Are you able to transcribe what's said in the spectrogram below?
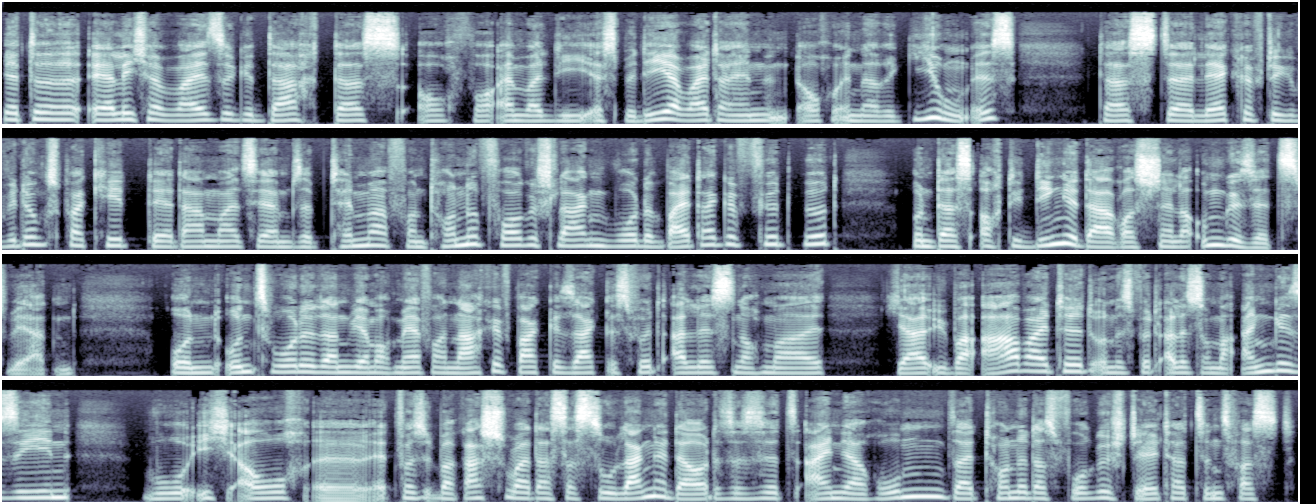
Ich hätte ehrlicherweise gedacht, dass auch vor allem, weil die SPD ja weiterhin auch in der Regierung ist, dass der Lehrkräftegewinnungspaket, der damals ja im September von Tonne vorgeschlagen wurde, weitergeführt wird und dass auch die Dinge daraus schneller umgesetzt werden. Und uns wurde dann, wir haben auch mehrfach nachgefragt, gesagt, es wird alles nochmal ja, überarbeitet und es wird alles nochmal angesehen, wo ich auch äh, etwas überrascht war, dass das so lange dauert. Es ist jetzt ein Jahr rum, seit Tonne das vorgestellt hat, sind es fast,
